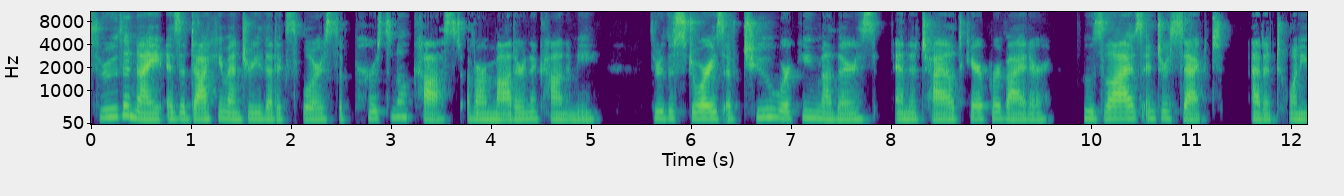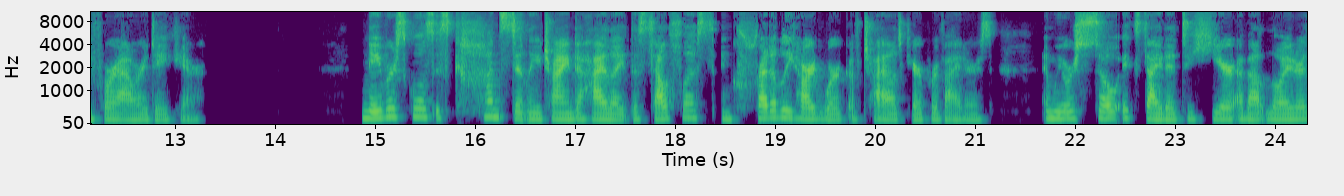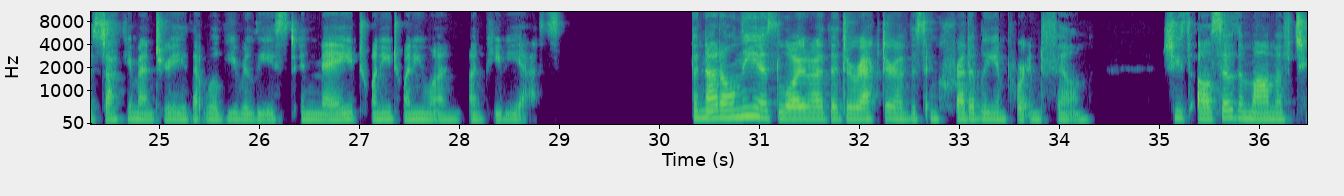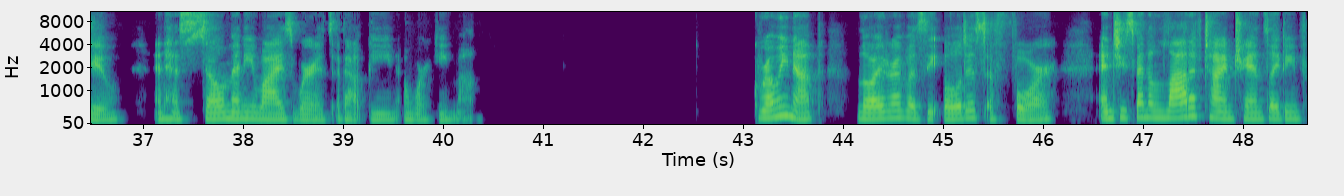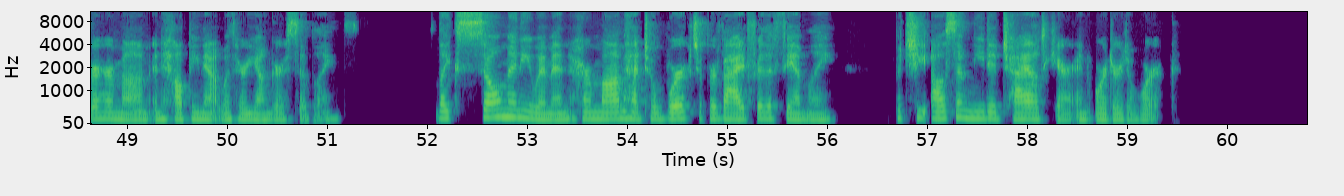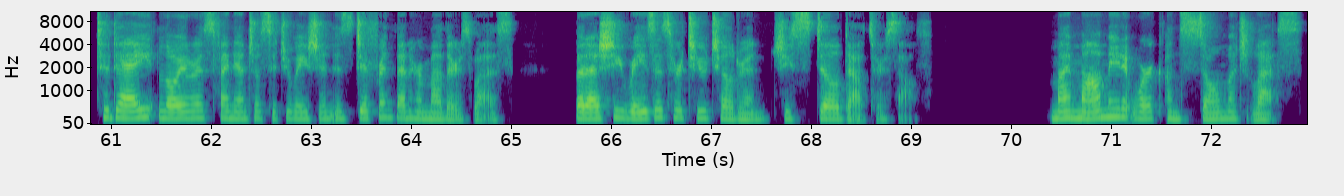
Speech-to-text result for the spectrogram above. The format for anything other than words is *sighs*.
Through the Night is a documentary that explores the personal cost of our modern economy through the stories of two working mothers and a childcare provider whose lives intersect at a 24 hour daycare. Neighbor Schools is constantly trying to highlight the selfless, incredibly hard work of childcare providers, and we were so excited to hear about Loira's documentary that will be released in May 2021 on PBS. But not only is Loira the director of this incredibly important film, she's also the mom of two and has so many wise words about being a working mom. Growing up, Loira was the oldest of four, and she spent a lot of time translating for her mom and helping out with her younger siblings. Like so many women, her mom had to work to provide for the family, but she also needed childcare in order to work. Today, Loira's financial situation is different than her mother's was, but as she raises her two children, she still doubts herself. My mom made it work on so much less.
